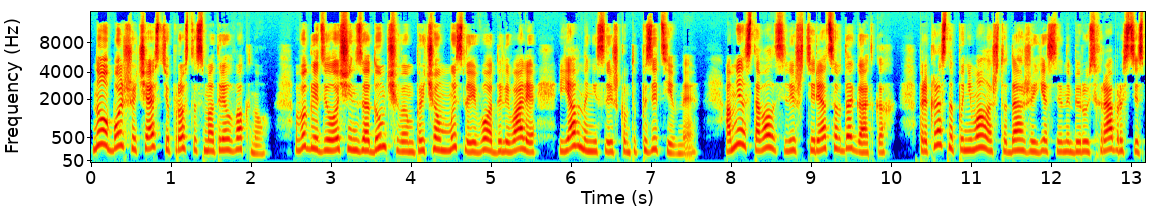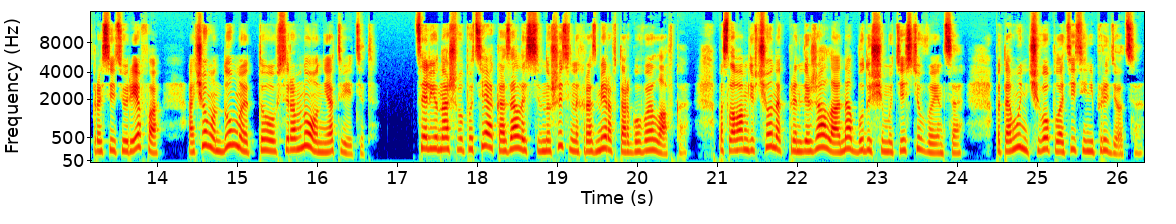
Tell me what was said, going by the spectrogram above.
но большей частью просто смотрел в окно. Выглядел очень задумчивым, причем мысли его одолевали явно не слишком-то позитивные. А мне оставалось лишь теряться в догадках. Прекрасно понимала, что даже если наберусь храбрости спросить у Рефа, о чем он думает, то все равно он не ответит. Целью нашего пути оказалась внушительных размеров торговая лавка. По словам девчонок, принадлежала она будущему тестю Вейнса, потому ничего платить и не придется.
